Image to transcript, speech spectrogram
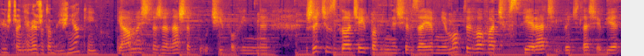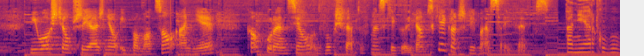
Jeszcze nie wie, że to bliźniaki. Ja myślę, że nasze płci powinny żyć w zgodzie i powinny się wzajemnie motywować, wspierać i być dla siebie miłością, przyjaźnią i pomocą, a nie konkurencją dwóch światów męskiego i damskiego, czyli Marsa i Wenus. Panie Jarku, bo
